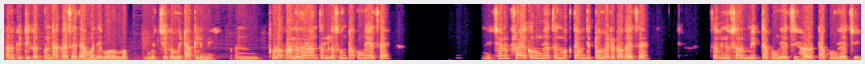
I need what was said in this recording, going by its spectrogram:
कारण की तिखट पण टाकायचं आहे त्यामध्ये म्हणून मग मिरची कमी टाकली मी. आणि थोडा कांदा झाल्यानंतर लसूण टाकून घ्यायचा आहे. आणि छान फ्राय करून घ्यायचं आणि मग त्यामध्ये टोमॅटो टाकायचा आहे. चवीनुसार मीठ टाकून घ्यायची हळद टाकून घ्यायची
